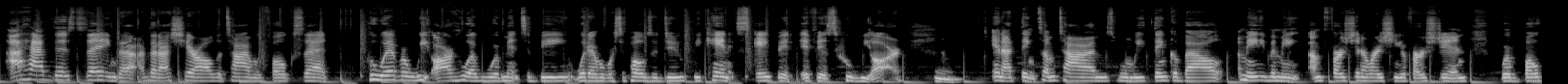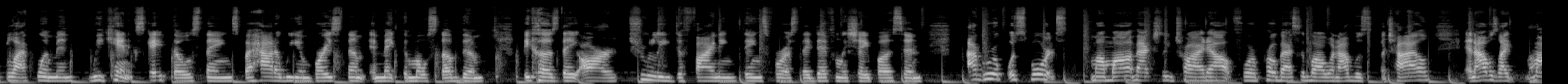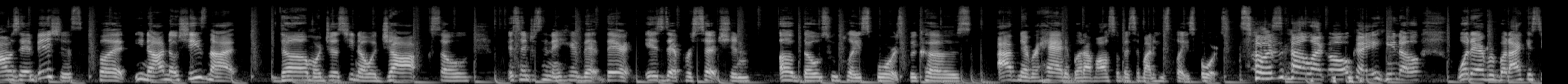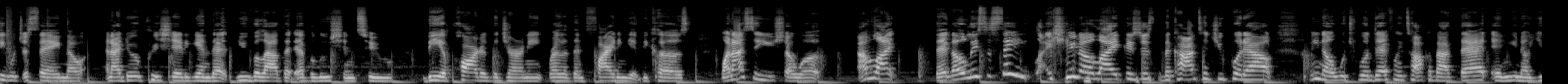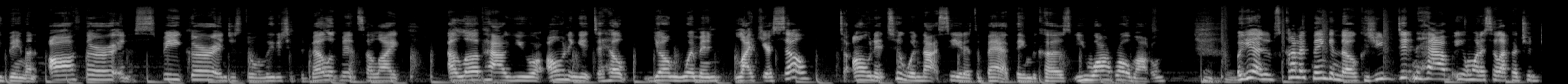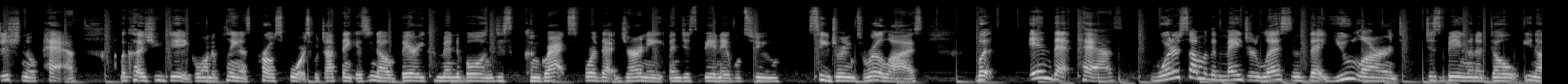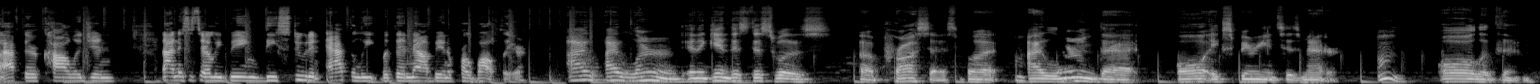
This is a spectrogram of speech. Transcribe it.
I have this saying that that I share all the time with folks that whoever we are, whoever we're meant to be, whatever we're supposed to do, we can't escape it if it's who we are. Mm. And I think sometimes when we think about, I mean, even me, I'm first generation, you're first gen. We're both black women. We can't escape those things, but how do we embrace them and make the most of them? Because they are truly defining things for us. They definitely shape us. And I grew up with sports. My mom actually tried out for pro basketball when I was a child. And I was like, mom was ambitious, but you know, I know she's not dumb or just, you know, a jock. So it's interesting to hear that there is that perception of those who play sports because I've never had it, but I've also been somebody who's played sports. So it's kind of like, oh, okay, you know, whatever. But I can see what you're saying, though. And I do appreciate again that you've allowed that evolution to be a part of the journey rather than fighting it. Because when I see you show up, I'm like, there go Lisa C. Like, you know, like it's just the content you put out, you know, which we'll definitely talk about that. And, you know, you being an author and a speaker and just doing leadership development. So, like, I love how you are owning it to help young women like yourself to own it too and not see it as a bad thing because you are a role model. Mm-hmm. But yeah, I was kind of thinking though, because you didn't have, you want to say like a traditional path, because you did go on to play pro sports, which I think is, you know, very commendable and just congrats for that journey and just being able to see dreams realized. But in that path, what are some of the major lessons that you learned just being an adult, you know, after college and not necessarily being the student athlete, but then now being a pro ball player? I I learned, and again, this this was a process, but mm. I learned that all experiences matter. Mm. All of them.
